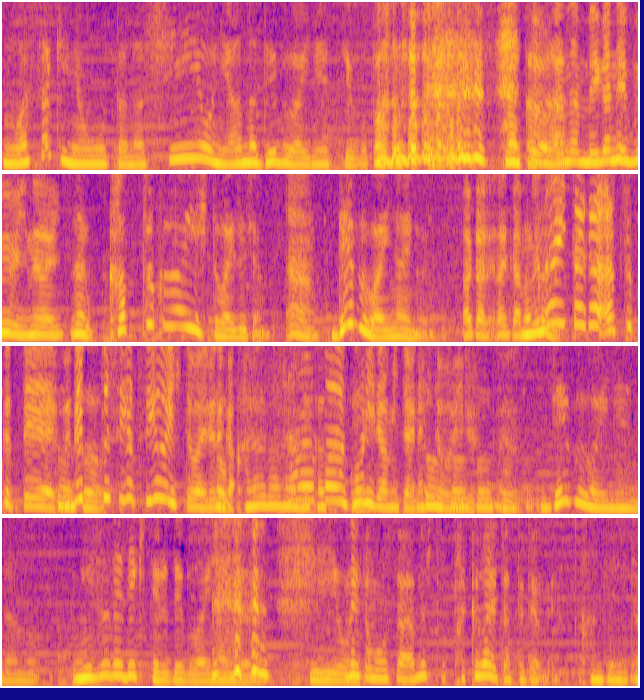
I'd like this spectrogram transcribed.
もう真っ先に思ったのは CEO にあんなデブはいねえっていうことなんだよなんかそう、あさんなメガネブーいない。なんか滑腹がいい人はいるじゃんうん。デブはいないのよわかる。なんか胸板が厚くて腕っぷしが強い人はいる。そうんなか体がサーファーゴリラみたいな人がいる。そうそうそうデブはいねえんだあの。水でできてるデブはいないんだよ ね CEO なんかもうさあの人蓄えちゃってたよね。完全に蓄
